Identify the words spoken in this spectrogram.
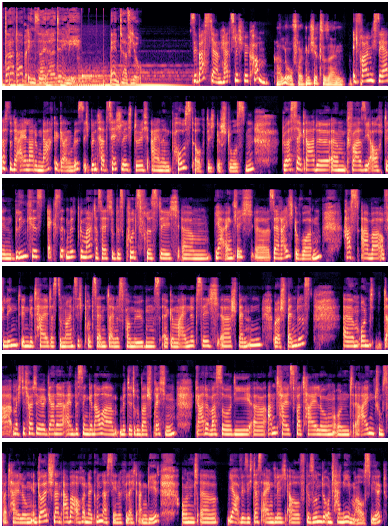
Startup Insider Daily. Interview. Sebastian, herzlich willkommen. Hallo, freut mich hier zu sein. Ich freue mich sehr, dass du der Einladung nachgegangen bist. Ich bin tatsächlich durch einen Post auf dich gestoßen. Du hast ja gerade ähm, quasi auch den Blinkist-Exit mitgemacht. Das heißt, du bist kurzfristig ähm, ja eigentlich äh, sehr reich geworden, hast aber auf LinkedIn geteilt, dass du 90 Prozent deines Vermögens äh, gemeinnützig äh, spenden oder spendest. Ähm, und da möchte ich heute gerne ein bisschen genauer mit dir drüber sprechen, gerade was so die äh, Anteilsverteilung und äh, Eigentumsverteilung in Deutschland, aber auch in der Gründerszene vielleicht angeht und äh, ja, wie sich das eigentlich auf gesunde Unternehmen auswirkt.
